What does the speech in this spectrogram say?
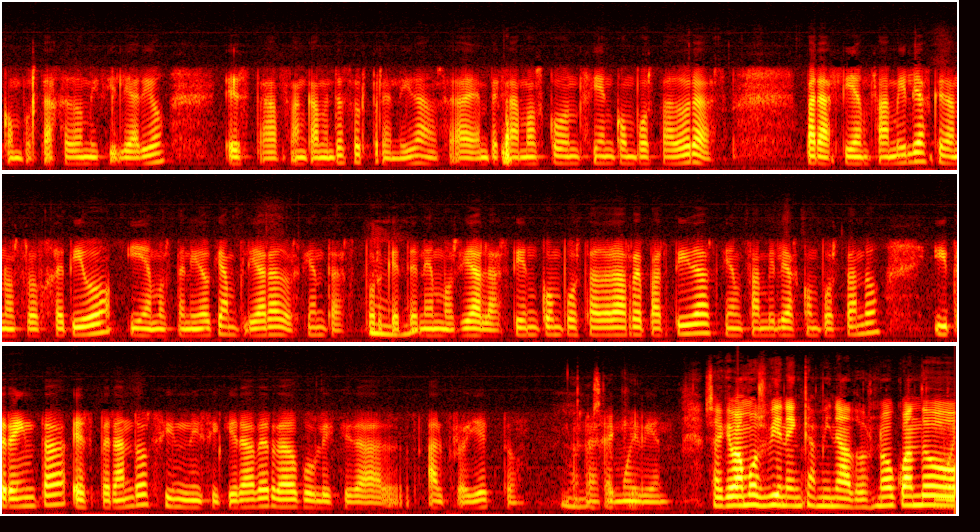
compostaje domiciliario está francamente sorprendida. O sea, empezamos con 100 compostadoras para 100 familias, que era nuestro objetivo, y hemos tenido que ampliar a 200, porque tenemos ya las 100 compostadoras repartidas, 100 familias compostando y 30 esperando sin ni siquiera haber dado publicidad al proyecto o sea, muy bien. O sea que vamos bien encaminados, ¿no? ¿Cuándo,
